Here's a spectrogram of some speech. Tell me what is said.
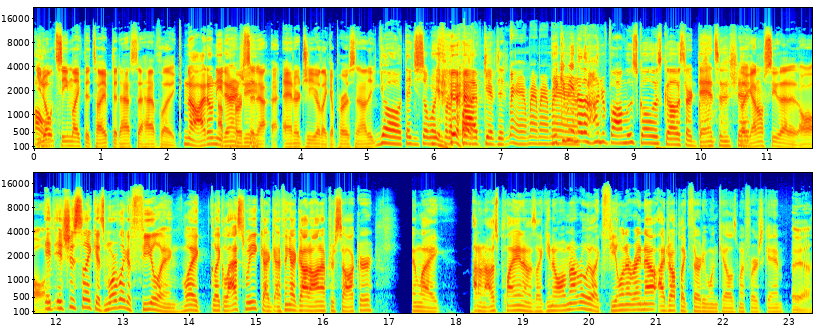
Oh. don't seem like the type that has to have like. no, I don't need energy. person a- energy or like a personality. Yo, thank you so much for the five gifted. Like, give me another hundred bomb. Let's go. Let's go. Start dancing and shit. Like I don't see that at all. it, it's just like it's more of like a feeling. Like like last week, I, I think I got on after soccer, and like I don't know, I was playing. I was like, you know, I'm not really like feeling it right now. I dropped like 31 kills my first game. Oh, yeah.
